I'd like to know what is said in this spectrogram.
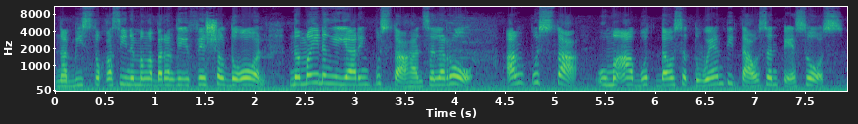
Nabisto kasi ng mga barangay official doon na may nangyayaring pustahan sa laro. Ang pusta umaabot daw sa 20,000 pesos.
